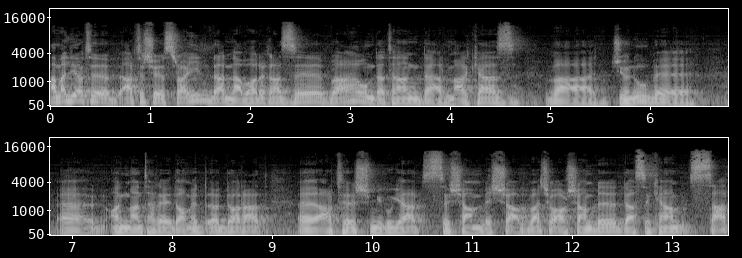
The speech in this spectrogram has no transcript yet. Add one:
عملیات ارتش اسرائیل در نوار غزه و عمدتا در مرکز و جنوب آن منطقه ادامه دارد. ارتش می‌گوید سه شنبه شب و چهارشنبه دست کم 100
